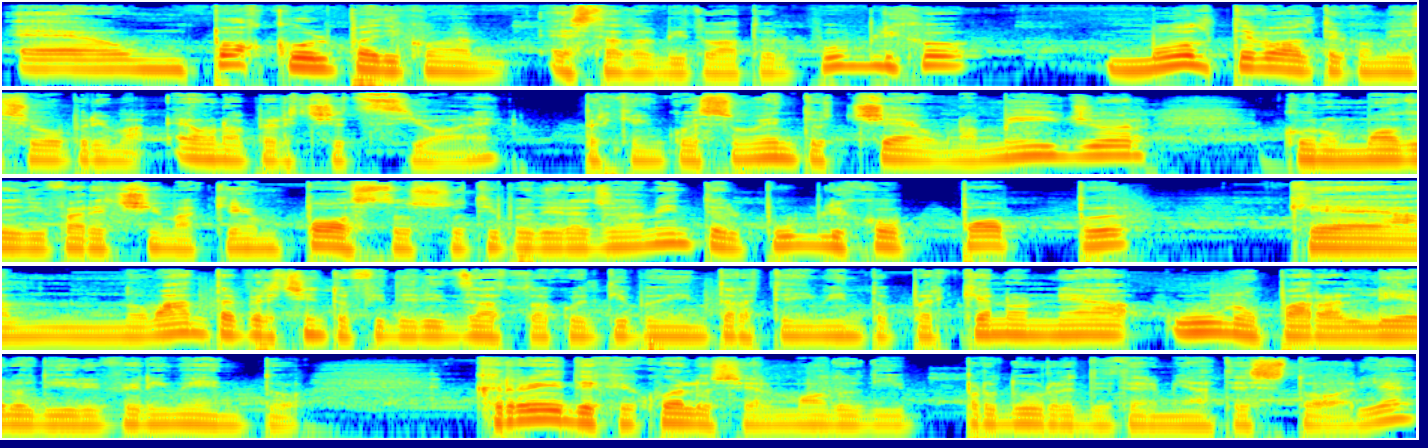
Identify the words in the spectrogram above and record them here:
È un po' colpa di come è stato abituato il pubblico, molte volte, come dicevo prima, è una percezione, perché in questo momento c'è una major con un modo di fare cinema che è imposto il suo tipo di ragionamento, il pubblico pop che è al 90% fidelizzato da quel tipo di intrattenimento perché non ne ha uno parallelo di riferimento, crede che quello sia il modo di produrre determinate storie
